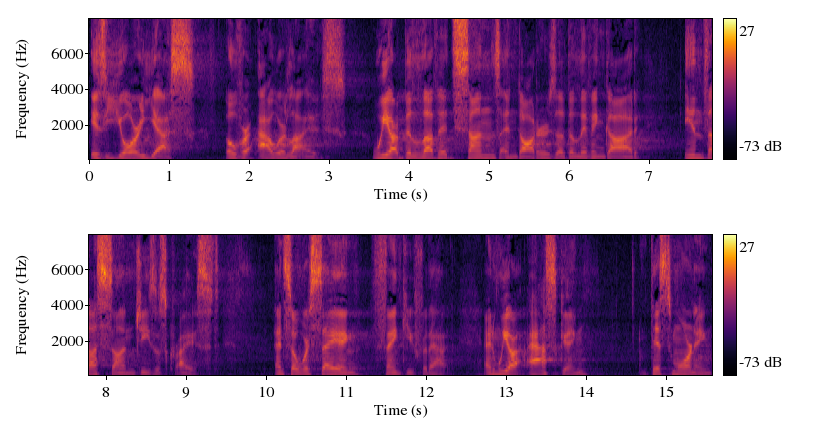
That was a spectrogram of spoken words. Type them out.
is your yes over our lives. We are beloved sons and daughters of the living God in the Son, Jesus Christ. And so we're saying thank you for that. And we are asking this morning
